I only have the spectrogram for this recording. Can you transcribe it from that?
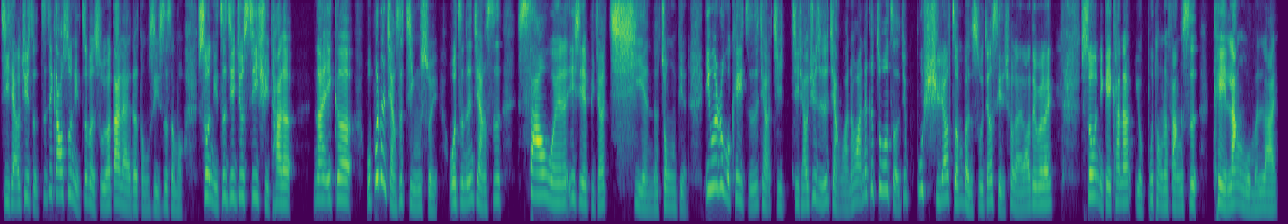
几条句子，直接告诉你这本书要带来的东西是什么，所以你直接就吸取它的那一个，我不能讲是精髓，我只能讲是稍微的一些比较浅的重点。因为如果可以只是条几几条句子就讲完的话，那个作者就不需要整本书这样写出来了，对不对？所以你可以看到有不同的方式可以让我们来。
